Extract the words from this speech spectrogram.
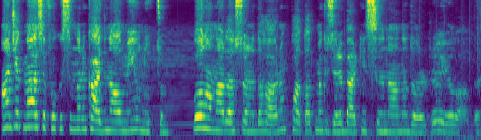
Ancak maalesef o kısımların kaydını almayı unuttum. Bu olanlardan sonra da Harun patlatmak üzere Berk'in sığınağına doğru yol aldı.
